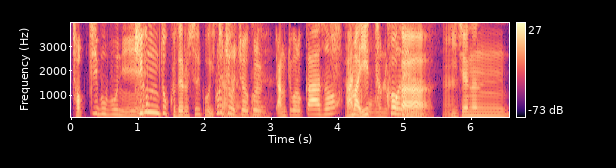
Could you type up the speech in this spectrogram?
접지 부분이 지금도 그대로 쓰고 있잖아요. 그렇죠, 그렇죠. 그걸 네. 양쪽으로 까서 아마 이 특허가 꺼내는. 네. 이제는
